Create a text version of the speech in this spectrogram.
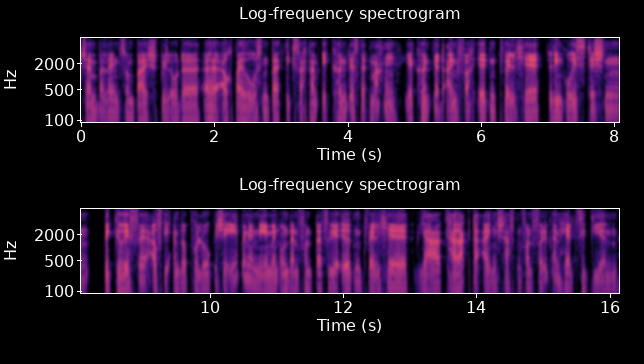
Chamberlain zum Beispiel oder äh, auch bei Rosenberg, die gesagt haben, ihr könnt es nicht machen. Ihr könnt nicht einfach irgendwelche linguistischen Begriffe auf die anthropologische Ebene nehmen und dann von dafür irgendwelche ja, Charaktereigenschaften von Völkern her zitieren.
